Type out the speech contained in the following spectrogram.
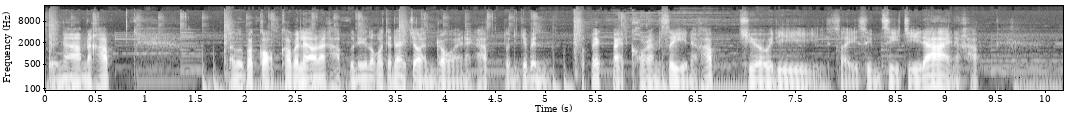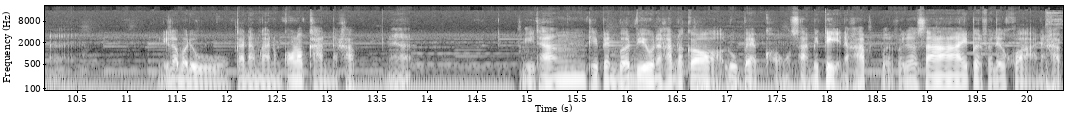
สวยงามนะครับแล้วเมื่อประกอบเข้าไปแล้วนะครับ ตัวนี้เราก็จะได้จอ Android นะครับ ตัวนี้จะเป็นสเปค 8 Core RAM 4นะครับ QLED ใส่ซิม 4G ได้นะครับนนี้เรามาดูการทำงานของกล้องรอบคันนะครับนะฮะ มีทั้งที่เป็น Bird View นะครับแล้วก็รูปแบบของ3มิตินะครับ เปิดไฟเลี้ยวซ้าย เปิดไฟเลี้ยวขวานะครับ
